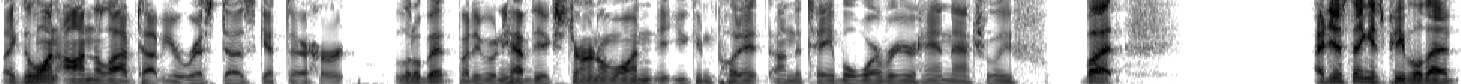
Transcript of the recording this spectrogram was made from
like the one on the laptop. Your wrist does get to hurt a little bit, but when you have the external one, you can put it on the table wherever your hand naturally. F- but I just think it's people that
